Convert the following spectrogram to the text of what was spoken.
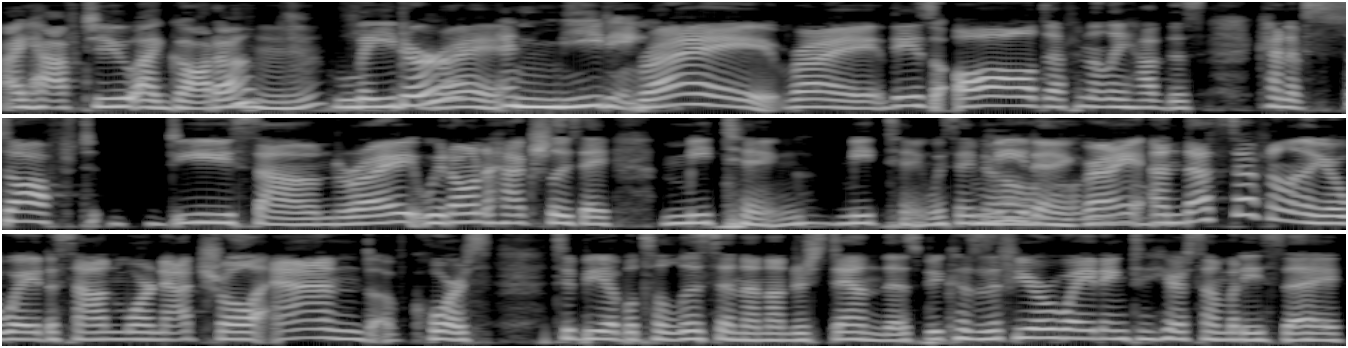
I have to, I gotta, mm-hmm. later, right. and meeting. Right, right. These all definitely have this kind of soft D sound, right? We don't actually say meeting, meeting. We say no, meeting, right? No. And that's definitely a way to sound more natural and, of course, to be able to listen and understand this. Because if you're waiting to hear somebody say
